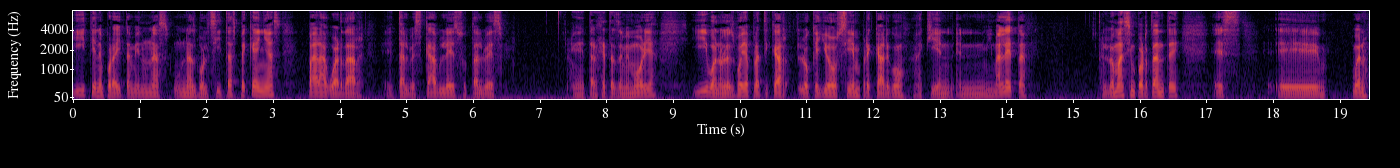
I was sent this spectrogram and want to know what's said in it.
Y tiene por ahí también unas, unas bolsitas pequeñas para guardar eh, tal vez cables o tal vez eh, tarjetas de memoria. Y bueno, les voy a platicar lo que yo siempre cargo aquí en, en mi maleta. Lo más importante es, eh, bueno,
